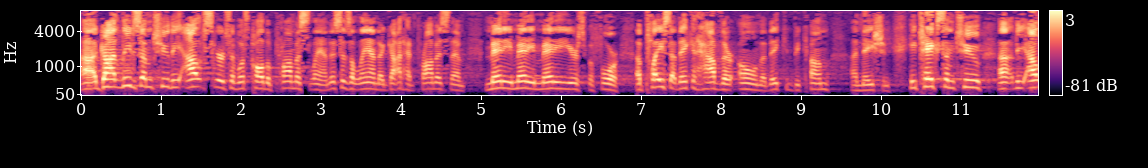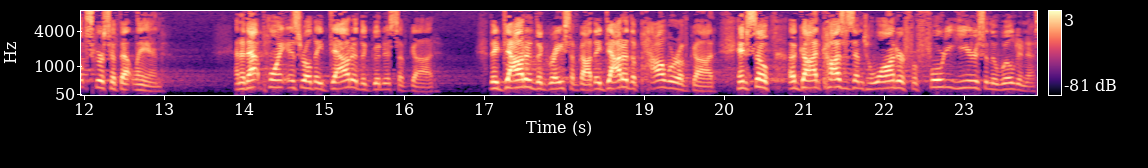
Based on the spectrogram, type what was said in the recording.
Uh, God leads them to the outskirts of what's called the Promised Land. This is a land that God had promised them many, many, many years before, a place that they could have their own, that they could become a nation. He takes them to uh, the outskirts of that land. And at that point, Israel, they doubted the goodness of God. They doubted the grace of God. They doubted the power of God. And so uh, God causes them to wander for 40 years in the wilderness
